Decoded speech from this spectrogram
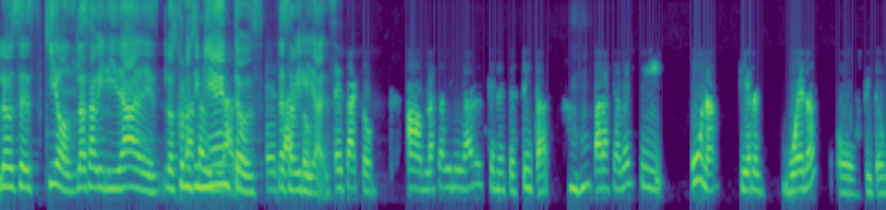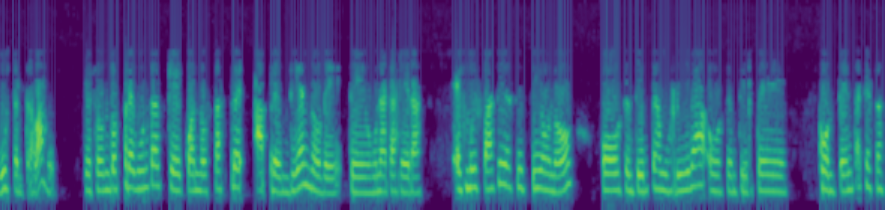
los skills, las habilidades, los conocimientos, las habilidades. Exacto. Um, las habilidades que necesitas para saber si, una, si eres buena o si te gusta el trabajo, que son dos preguntas que cuando estás aprendiendo de, de una carrera es muy fácil decir sí o no, o sentirte aburrida o sentirte contenta que estás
